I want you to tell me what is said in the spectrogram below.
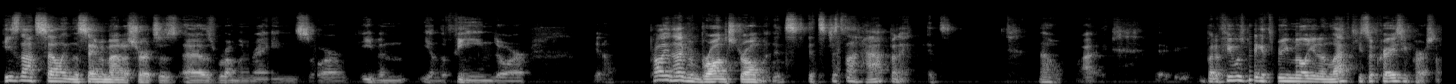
He's not selling the same amount of shirts as, as Roman Reigns or even you know the Fiend or you know probably not even Braun Strowman. It's it's just not happening. It's no. I, but if he was making three million and left, he's a crazy person.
